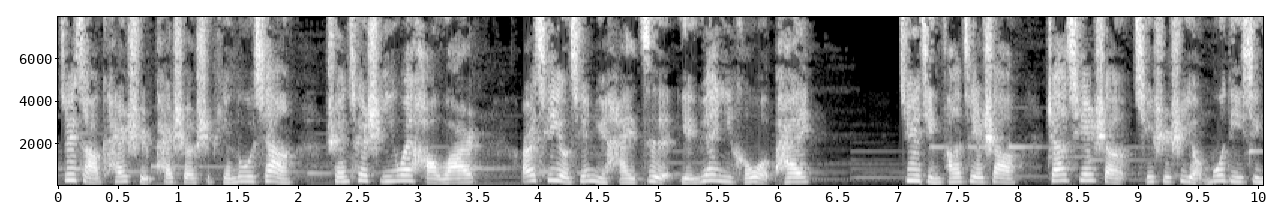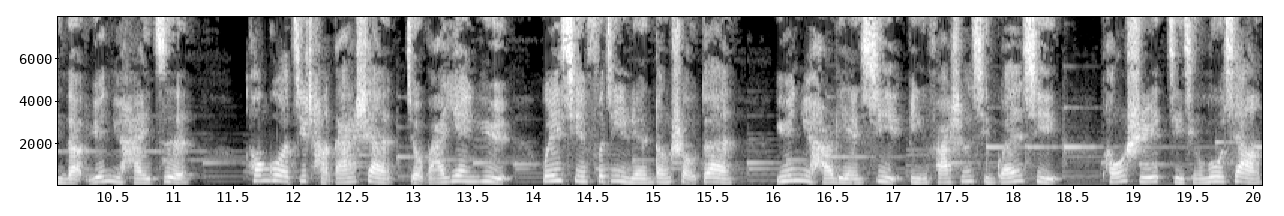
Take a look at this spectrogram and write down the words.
最早开始拍摄视频录像，纯粹是因为好玩，而且有些女孩子也愿意和我拍。据警方介绍，张先生其实是有目的性的约女孩子，通过机场搭讪、酒吧艳遇、微信附近人等手段。与女孩联系并发生性关系，同时进行录像，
